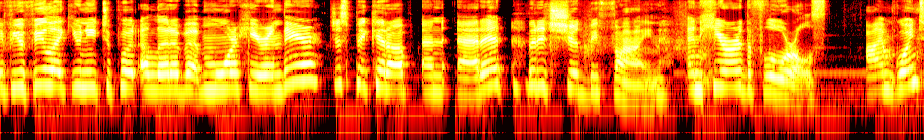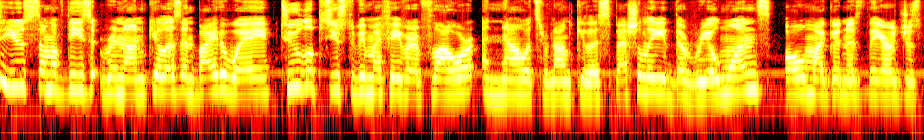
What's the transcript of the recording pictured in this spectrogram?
If you feel like you need to put a little bit more here and there, just pick it up and add it, but it should be fine. And here are the florals. I'm going to use some of these ranunculus and by the way tulips used to be my favorite flower and now it's ranunculus especially the real ones oh my goodness they are just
